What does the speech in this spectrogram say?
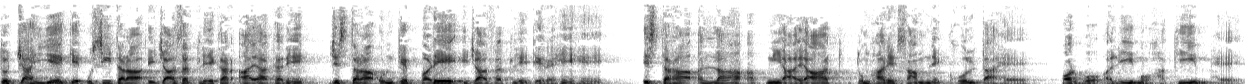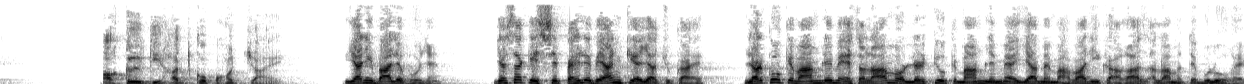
تو چاہیے کہ اسی طرح اجازت لے کر آیا کریں جس طرح ان کے بڑے اجازت لیتے رہے ہیں۔ اس طرح اللہ اپنی آیات تمہارے سامنے کھولتا ہے اور وہ علیم و حکیم ہے۔ عقل کی حد کو پہنچ جائیں۔ یعنی بالغ ہو جائیں۔ جیسا کہ اس سے پہلے بیان کیا جا چکا ہے، لڑکوں کے معاملے میں احتلام اور لڑکیوں کے معاملے میں ایام ماہواری کا آغاز علامت بلوغ ہے۔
